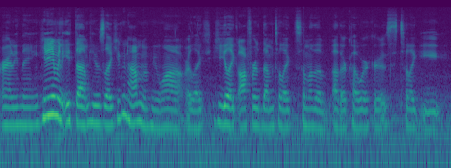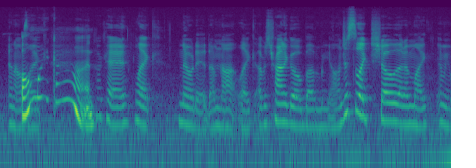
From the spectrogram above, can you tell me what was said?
or anything. He didn't even eat them. He was like, "You can have them if you want," or like he like offered them to like some of the other coworkers to like eat, and I was Oh like, my god. "Okay, like noted." I'm not like I was trying to go above and beyond just to like show that I'm like I mean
